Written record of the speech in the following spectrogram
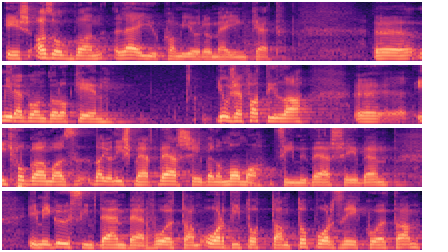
és azokban lejjük a mi örömeinket. Mire gondolok én? József Attila így fogalmaz nagyon ismert versében, a Mama című versében, én még őszinte ember voltam, ordítottam, toporzékoltam,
